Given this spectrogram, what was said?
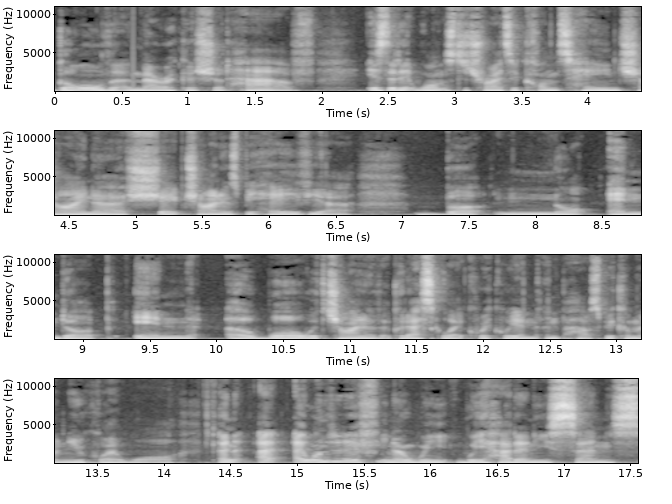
goal that America should have is that it wants to try to contain China, shape China's behavior, but not end up in a war with China that could escalate quickly and, and perhaps become a nuclear war. And I, I wondered if, you know, we, we had any sense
